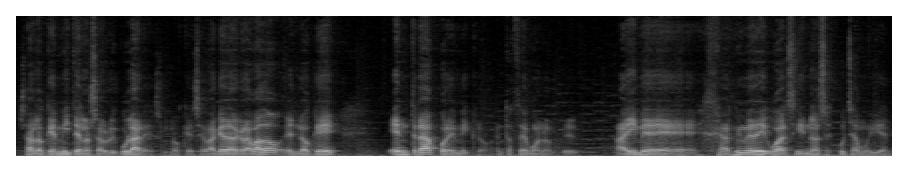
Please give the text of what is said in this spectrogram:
o sea, lo que emiten los auriculares. Lo que se va a quedar grabado es lo que entra por el micro. Entonces, bueno, eh, ahí me, a mí me da igual si no se escucha muy bien.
